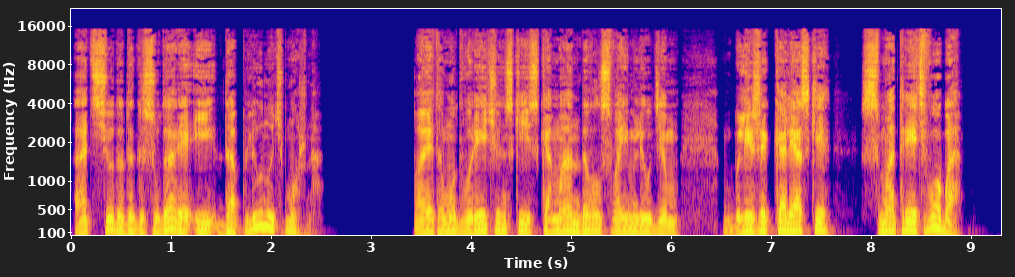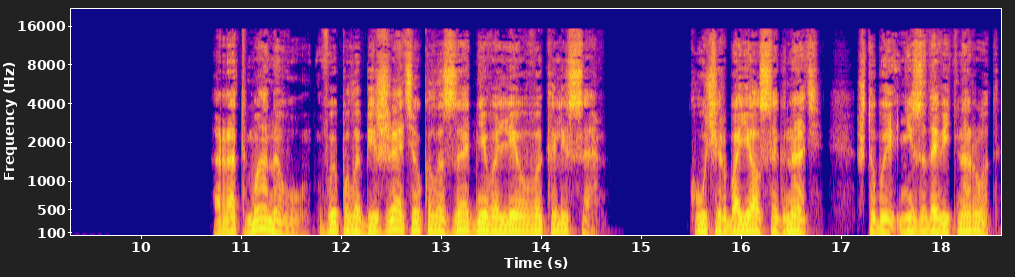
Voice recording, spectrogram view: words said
Отсюда до государя и доплюнуть можно. Поэтому Двуреченский скомандовал своим людям «Ближе к коляске, смотреть в оба!» Ратманову выпало бежать около заднего левого колеса. Кучер боялся гнать, чтобы не задавить народ,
